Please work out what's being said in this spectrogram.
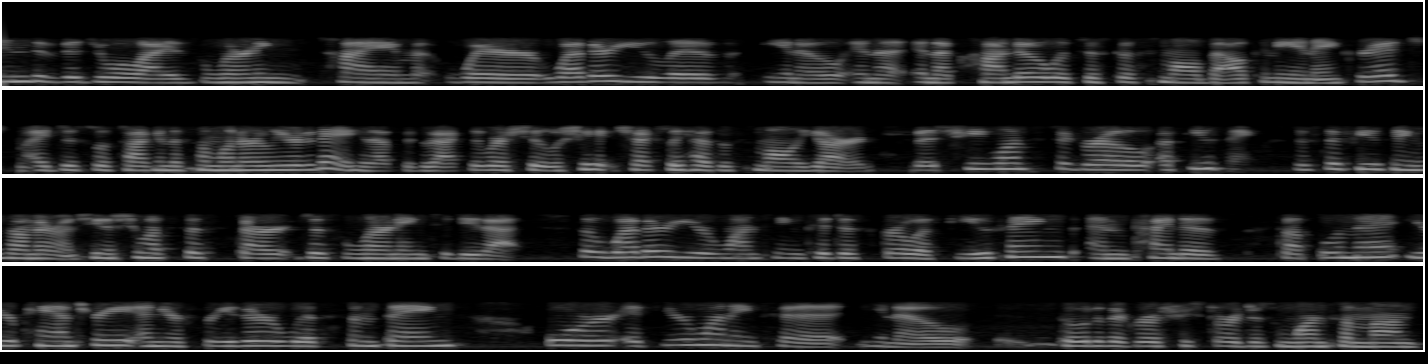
individualized learning time where whether you live, you know, in a in a condo with just a small balcony in Anchorage. I just was talking to someone earlier today. That's exactly where she she she actually has a small yard, but she wants to grow a few things, just a few things on their own. She she wants to start just learning to do that. So whether you're wanting to just grow a few things and kind of supplement your pantry and your freezer with some things or if you're wanting to, you know, go to the grocery store just once a month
